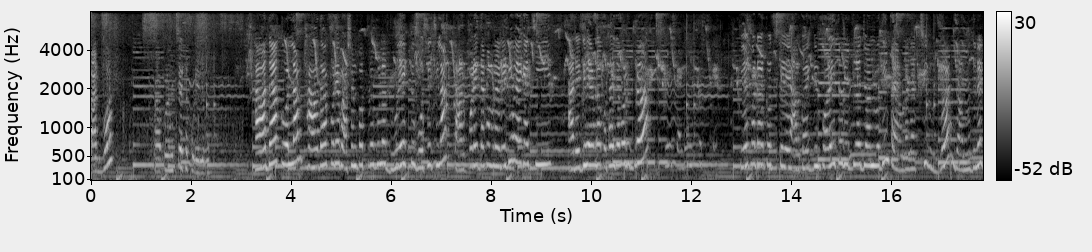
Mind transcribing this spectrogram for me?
বাটবো তারপর হচ্ছে এটা করে নেব। খাওয়া দাওয়া করলাম খাওয়া দাওয়া করে বাসনপত্রগুলো ধুয়ে একটু বসেছিলাম, তারপরে দেখো আমরা রেডি হয়ে গেছি। আর রেডি হয়ে আমরা কোথায় যাব, রুদ্র? কেক অর্ডার করতে আর কয়েকদিন পরেই তো রুদ্রের জন্মদিন, তাই আমরা যাচ্ছি রুদ্র জন্মদিনের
